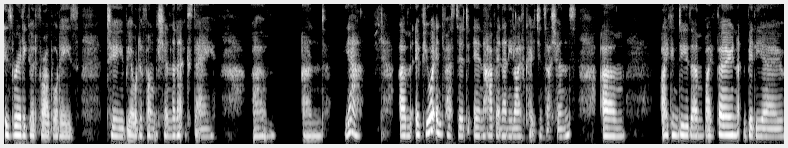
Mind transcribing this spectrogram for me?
is really good for our bodies to be able to function the next day. Um, and yeah, um, if you're interested in having any life coaching sessions, um, I can do them by phone, video,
